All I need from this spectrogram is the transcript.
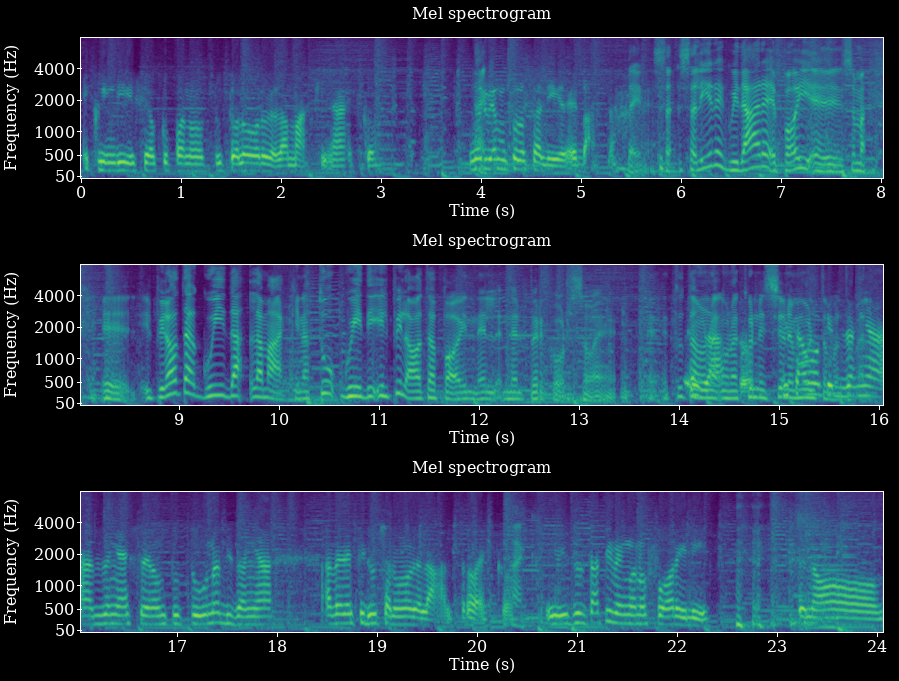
e quindi si occupano tutto loro della macchina, ecco. Noi Ecco. dobbiamo solo salire e basta. Bene, sa- salire, guidare e poi eh, insomma eh, il pilota guida la macchina, tu guidi il pilota poi nel, nel percorso, è tutta una, Esatto. una connessione diciamo molto che molto bisogna, bisogna essere un tutt'uno bisogna avere fiducia l'uno dell'altro, ecco. Ecco. I risultati vengono fuori lì, se no,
